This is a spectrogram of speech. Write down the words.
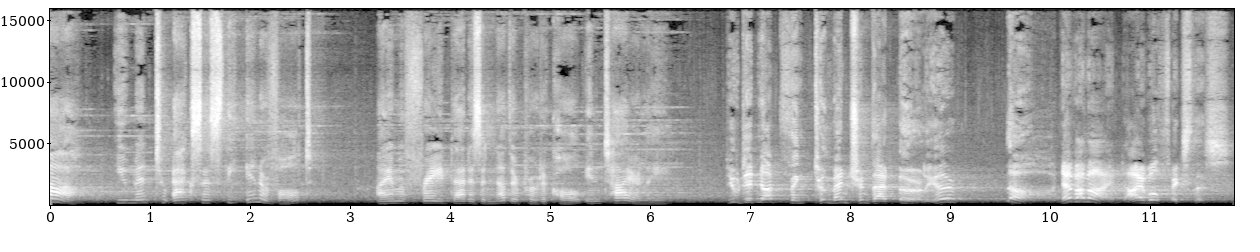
Ah, you meant to access the inner vault? I am afraid that is another protocol entirely. You did not think to mention that earlier? Oh, never mind. I will fix this.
